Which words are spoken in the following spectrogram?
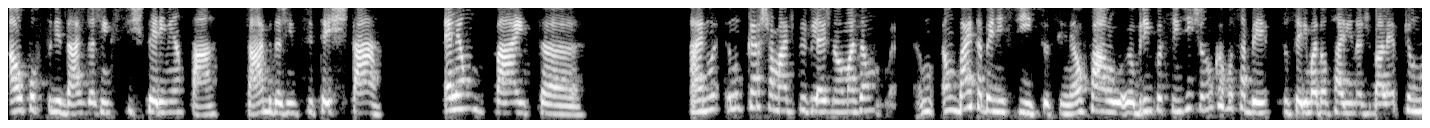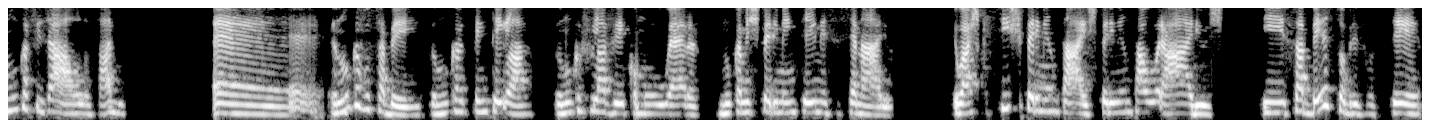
a oportunidade da gente se experimentar, sabe? Da gente se testar, ela é um baita. Ai, não, eu não quero chamar de privilégio, não, mas é um, é um é baita benefício, assim, né? Eu falo, eu brinco assim, gente, eu nunca vou saber se eu seria uma dançarina de balé, porque eu nunca fiz a aula, sabe? É, eu nunca vou saber isso, eu nunca tentei lá. Eu nunca fui lá ver como era, nunca me experimentei nesse cenário. Eu acho que se experimentar, experimentar horários e saber sobre você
